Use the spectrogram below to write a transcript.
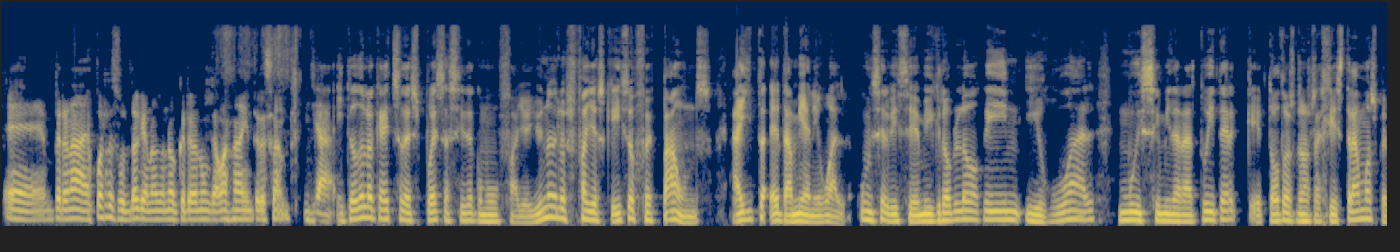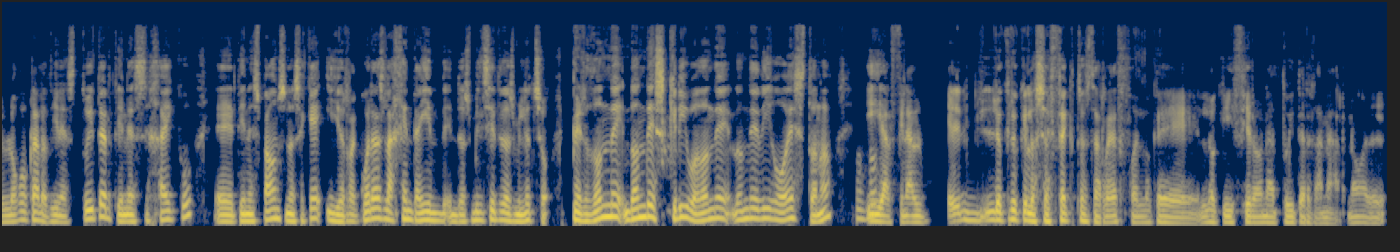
Eh, pero nada, después resultó que no, no creo nunca más nada interesante. Ya, y todo lo que ha hecho después ha sido como un fallo. Y uno de los fallos que hizo fue Pounce. Ahí eh, también igual, un servicio de microblogging igual, muy similar a Twitter, que todos nos registramos, pero luego, claro, tienes Twitter, tienes Haiku, eh, tienes Pounce, no sé qué, y recuerdas la gente ahí en, en 2007-2008, pero ¿dónde, ¿dónde escribo? ¿Dónde, ¿Dónde digo esto? ¿no? Uh -huh. Y al final yo creo que los efectos de red fue lo que, lo que hicieron a Twitter ganar, ¿no? El,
